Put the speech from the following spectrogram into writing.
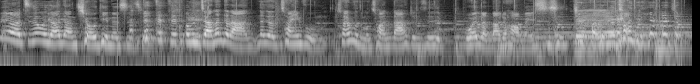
没有，其实我想要讲秋天的事情。我们讲那个啦，那个穿衣服，穿衣服怎么穿搭，就是不会冷到就好，没事，就反正就穿那。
